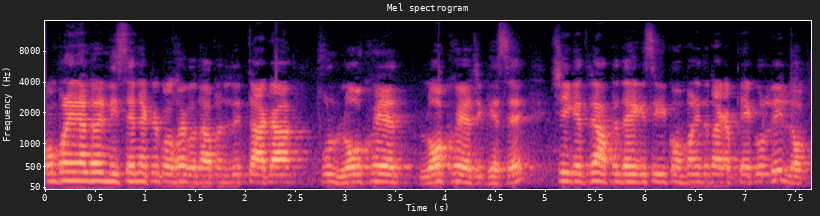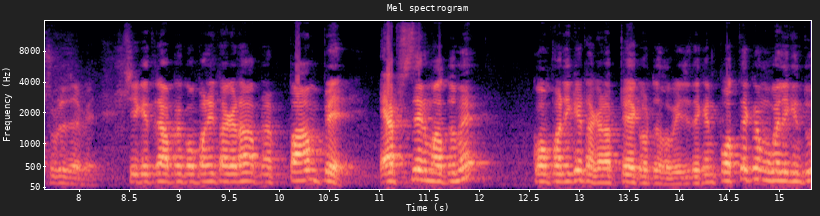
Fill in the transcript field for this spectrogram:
কোম্পানির আন্ডারে নিচ্ছেন একটা কথা কথা আপনার যদি টাকা ফুল লক হয়ে লক হয়ে গেছে, সেই ক্ষেত্রে আপনি দেখা গেছে কি কোম্পানিতে টাকা পে করলেই লক ছুটে যাবে। সেই ক্ষেত্রে আপনার কোম্পানির টাকাটা আপনার পাম্পে অ্যাপসের মাধ্যমে কোম্পানিকে টাকাটা পে করতে হবে। এই যে দেখেন, প্রত্যেকটা মোবাইলে কিন্তু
